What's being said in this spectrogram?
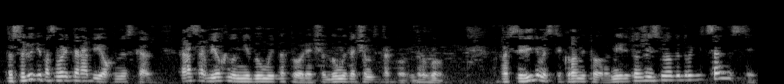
Потому что люди посмотрят на Раби Йохана и скажут, раз Раби Йохан не думает о Торе, а что думает о чем-то таком, другом. По всей видимости, кроме Тора, в мире тоже есть много других ценностей.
